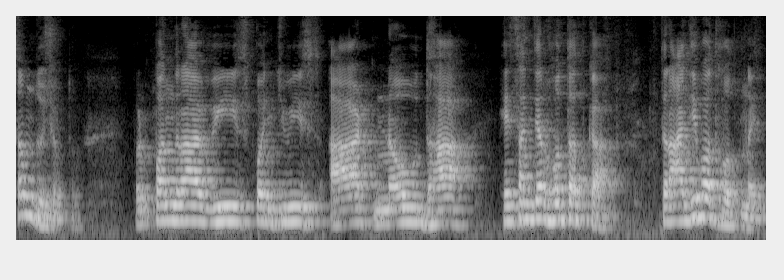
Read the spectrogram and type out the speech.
समजू शकतो. पण पंधरा वीस पंचवीस आठ नऊ दहा हे संचार होतात का? तर अजिबात होत नाहीत.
